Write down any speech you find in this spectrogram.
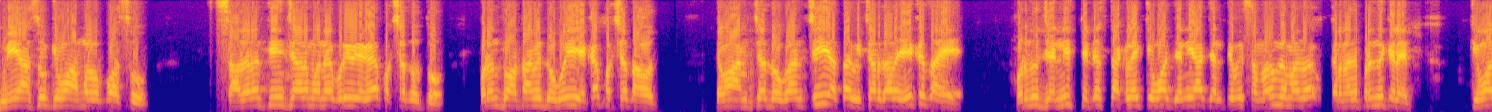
मी असो किंवा अमोल बाप्पा असो साधारण तीन चार महिन्यापूर्वी वेगळ्या पक्षात होतो. परंतु आता आम्ही दोघंही एका पक्षात आहोत. तेव्हा आमच्या दोघांची आता विचारधारा एकच आहे. परंतु ज्यांनी स्टेटस टाकले किंवा ज्यांनी या जनतेमध्ये संभ्रम निर्माण करण्याचा प्रयत्न केलेत किंवा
